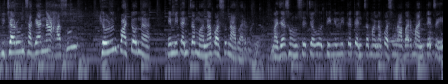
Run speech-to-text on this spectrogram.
विचारून सगळ्यांना हसून खेळून पाठवणं हे मी त्यांचं मनापासून आभार मानतो. माझ्या संस्थेच्या वतीने मी तर त्यांचं मनापासून आभार मानतेच आहे.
